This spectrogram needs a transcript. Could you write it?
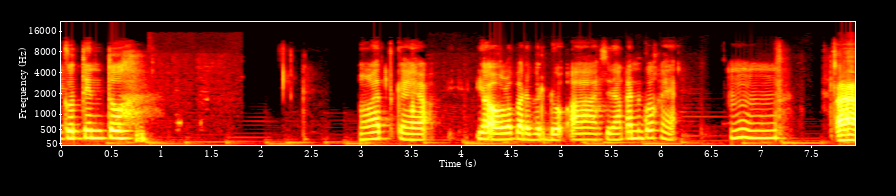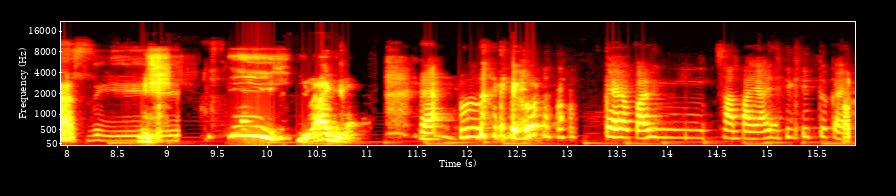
ikutin tuh banget kayak ya Allah pada berdoa. Sedangkan gue kayak hmm Asik. Ih, gila gila. kayak hmm, kayak gue kayak paling santai aja gitu kayak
